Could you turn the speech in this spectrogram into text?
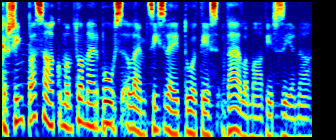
ka šim pasākumam tomēr būs lemts izveidoties vēlamā virzienā,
